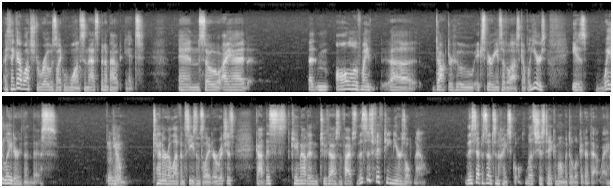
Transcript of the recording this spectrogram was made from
I think I watched Rose like once, and that's been about it. And so I had um, all of my uh, Doctor Who experience of the last couple years is way later than this. You know, 10 or 11 seasons later, which is, God, this came out in 2005, so this is 15 years old now. This episode's in high school. Let's just take a moment to look at it that way.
